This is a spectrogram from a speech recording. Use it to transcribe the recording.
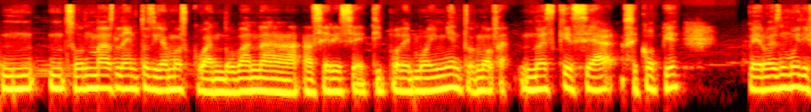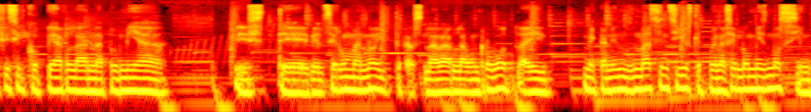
mm, son más lentos, digamos, cuando van a hacer ese tipo de movimientos. No, no es que sea, se copie, pero es muy difícil copiar la anatomía este, del ser humano y trasladarla a un robot. Hay mecanismos más sencillos que pueden hacer lo mismo sin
